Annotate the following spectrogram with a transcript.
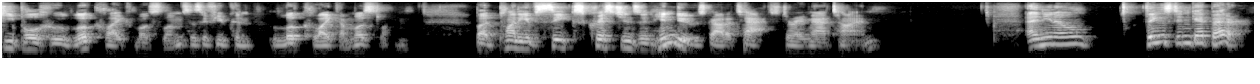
people who look like Muslims, as if you can look like a Muslim. But plenty of Sikhs, Christians, and Hindus got attacked during that time. And you know, things didn't get better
